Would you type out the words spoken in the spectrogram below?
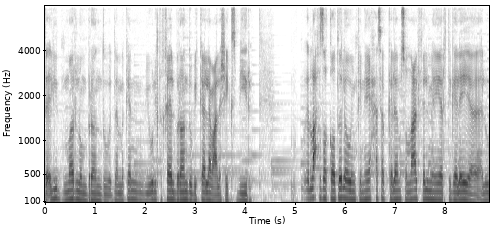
تقليد مارلون براندو لما كان بيقول تخيل براندو بيتكلم على شكسبير لحظة قاتلة ويمكن هي حسب كلام صناع الفيلم هي ارتجالية. قالوا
